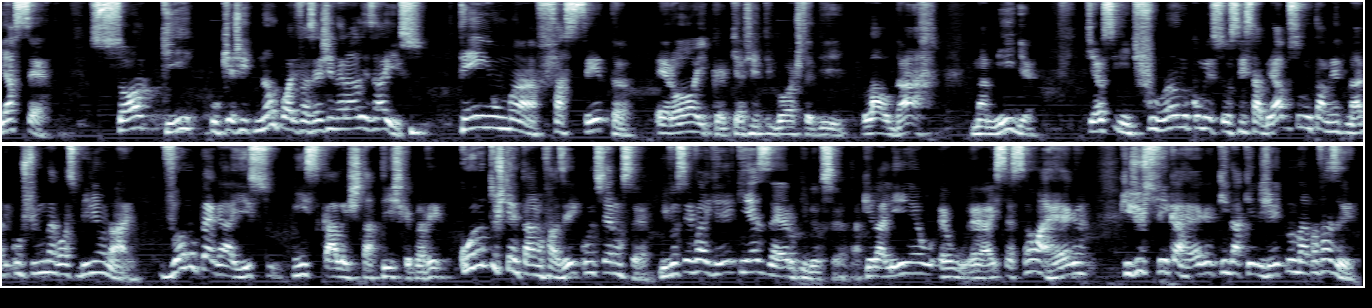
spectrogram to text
e acerta. Só que o que a gente não pode fazer é generalizar isso. Tem uma faceta heróica que a gente gosta de laudar na mídia, que é o seguinte: Fulano começou sem saber absolutamente nada e construiu um negócio bilionário. Vamos pegar isso em escala estatística para ver quantos tentaram fazer e quantos deram certo. E você vai ver que é zero que deu certo. Aquilo ali é, o, é, o, é a exceção à regra que justifica a regra que daquele jeito não dá para fazer.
